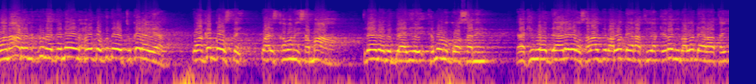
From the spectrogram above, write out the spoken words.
waana arrin xun haddee nabi maxamed baan ku daba tukanayaa waan ka goostay. Wax isqabanaysa ma aha. Ilaah baa badbaadiyey kamuuna goosanin. Laakiin waa daalay oo salaaddii baa la dheeraatay iyo qiradii baa la dheeraatay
